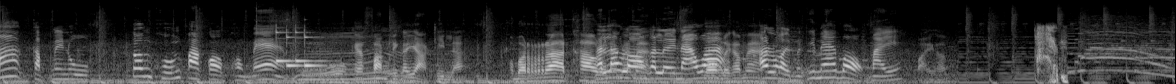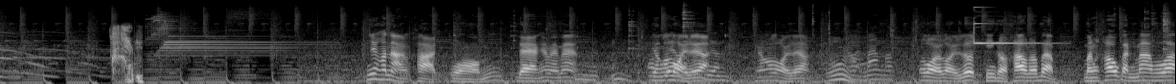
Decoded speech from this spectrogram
มากกับเมนู ต้มโค้งปลากรอบของแม่โอ้แค่ฟังนี่ก็อยากกินแล้วเอามาราดข้าวงั้นเราได้ลไหมองกันเลยนะว่า ลองเลยครับแม่อร่อยเหมือนที่แม่บอกไหม ไปครับ นี่ขนาดขาดหัวหอมแดงใช่ไหมแม่อืมอืมยังอร่อยเลยอะดืนยังอร่อยเลยอะอืม อร่อยมากเนาะอร่อยอร่อยเลิศกินกับข้าวแล้วแบบมันเข้ากันมากเพราะว่า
